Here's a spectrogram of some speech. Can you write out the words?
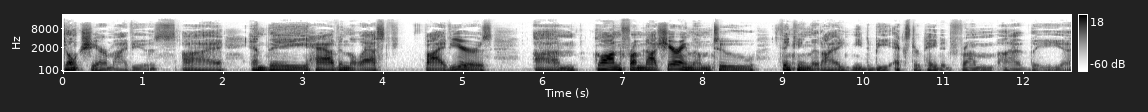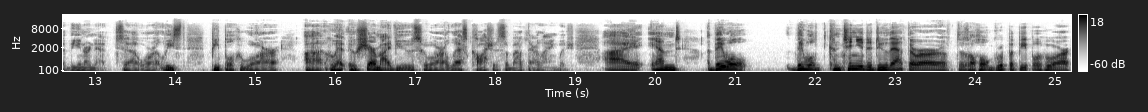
don't share my views, uh, and they have in the last five years um, gone from not sharing them to thinking that I need to be extirpated from uh, the uh, the internet, uh, or at least people who are uh, who, ha- who share my views, who are less cautious about their language, and they will they will continue to do that. There are there's a whole group of people who are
